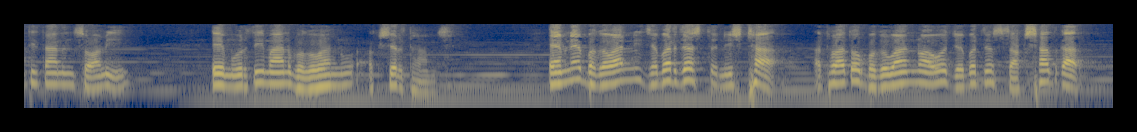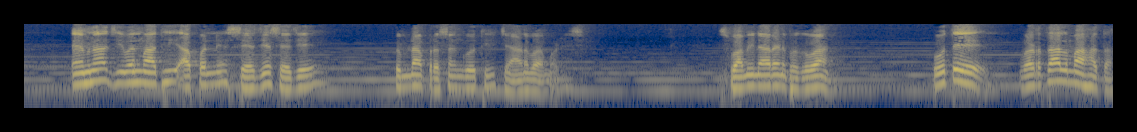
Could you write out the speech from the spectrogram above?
ગુણાતીતાનંદ સ્વામી એ મૂર્તિમાન ભગવાનનું અક્ષરધામ છે. એમને ભગવાનની જબરજસ્ત નિષ્ઠા અથવા તો ભગવાનનો આવો જબરજસ્ત સાક્ષાત્કાર એમના જીવનમાંથી આપણને સહેજે સહેજે એમના પ્રસંગોથી જાણવા મળે છે. સ્વામિનારાયણ ભગવાન પોતે વડતાલમાં હતા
